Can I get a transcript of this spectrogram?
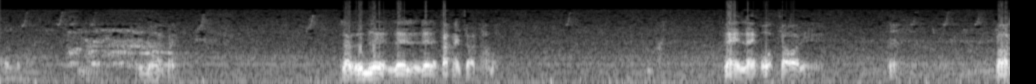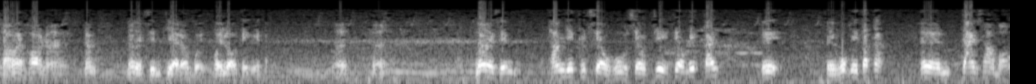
คนละมาน้อยไปเราเอื้มเล่เล่เล่ปักให้จอถามอะไล่ไล่โอ้จอเลย ก็ถามว่าพ่อนะนั่งนั่งในสินเจียแล้วบ่อยบ่อยโลติงนี่นะนั่งในสินทางยึดคือเสียวหูเสียวจี้เสียวมิกกันเอ้ไอ้ฮุกไอ้ตักอะใจเศร้าหมอง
